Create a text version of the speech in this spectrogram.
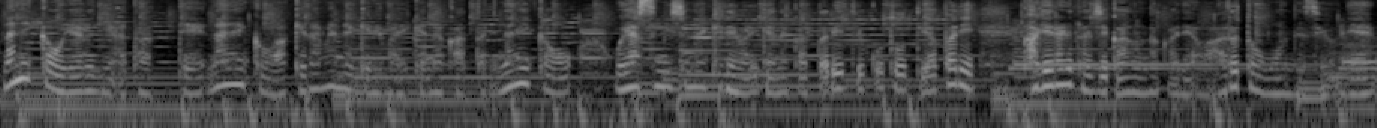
何かをやるにあたって何かを諦めなければいけなかったり何かをお休みしなければいけなかったりということってやっぱり限られた時間の中ではあると思うんですよね。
